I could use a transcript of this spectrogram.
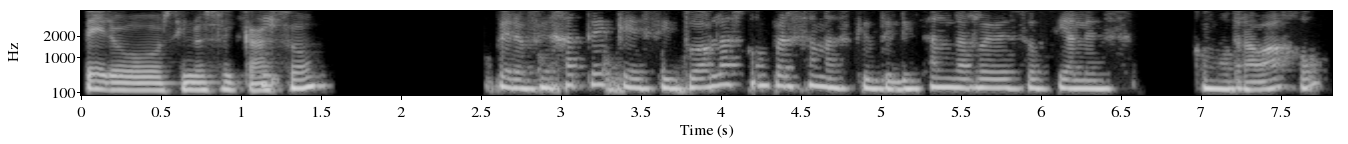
pero si no es el caso... Pero fíjate que si tú hablas con personas que utilizan las redes sociales como trabajo,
